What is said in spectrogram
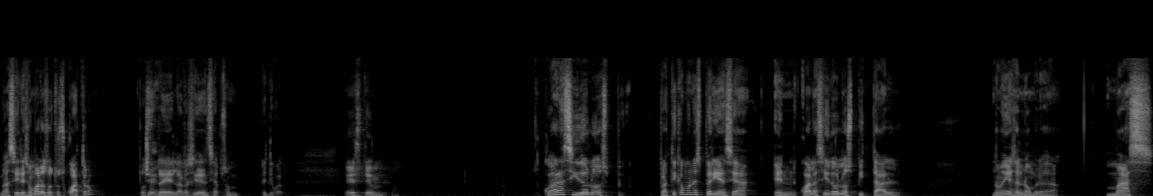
Más si le suma los otros cuatro, pues Sí. de la residencia, pues son 24. Este, ¿Cuál ha sido los... Platícame una experiencia en cuál ha sido el hospital, no me digas el nombre, ¿verdad? Más,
